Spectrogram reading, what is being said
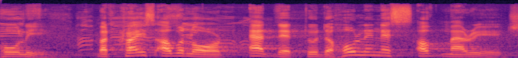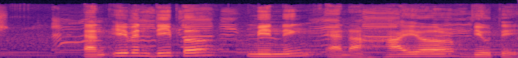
holy. But Christ our Lord added to the holiness of marriage an even deeper meaning and a higher beauty.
